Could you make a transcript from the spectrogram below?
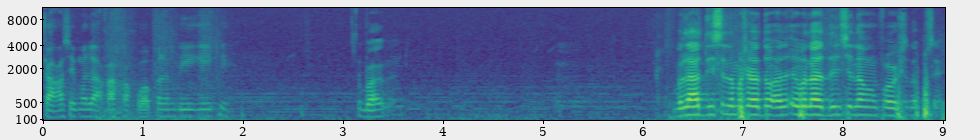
kakasimula, kakakuha pa ng BKB. Diba? Wala din sila masyadong, eh, wala din silang force stops eh.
